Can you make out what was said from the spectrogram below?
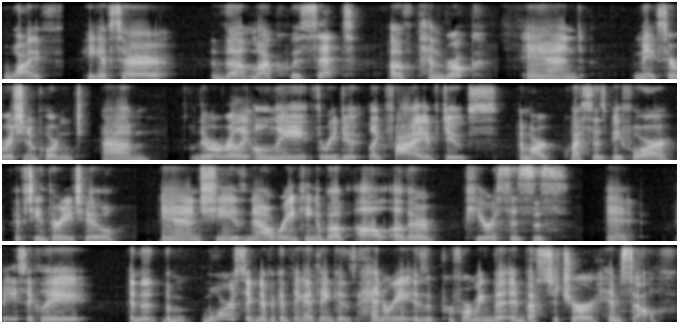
wife. He gives her the Marquisate of Pembroke and makes her rich and important. Um, there were really only three, du- like five dukes and marquesses before 1532, and she is now ranking above all other peeresses. And basically, and the the more significant thing I think is Henry is performing the investiture himself.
